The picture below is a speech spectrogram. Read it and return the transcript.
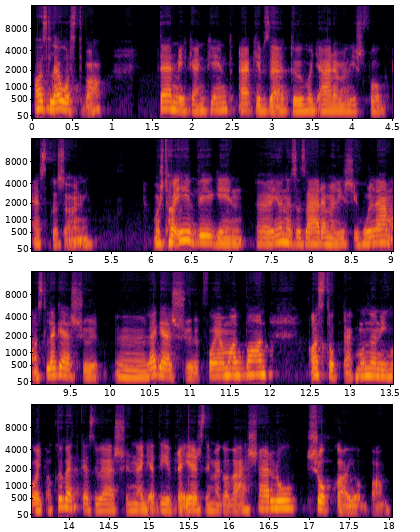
az leosztva termékenként elképzelhető, hogy áremelést fog eszközölni. Most, ha év végén jön ez az áremelési hullám, azt legelső, legelső folyamatban azt szokták mondani, hogy a következő első negyed évre érzi meg a vásárló sokkal jobban.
